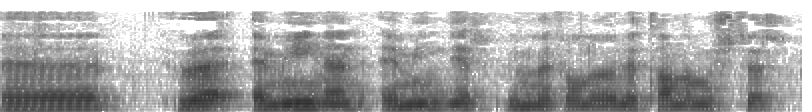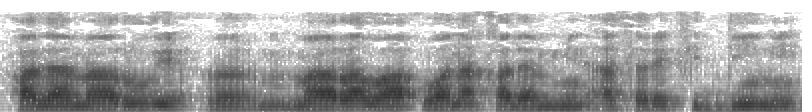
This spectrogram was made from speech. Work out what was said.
Ee, ve eminen emindir. Ümmet onu öyle tanımıştır. Ala ma rava ve nakale min athari fid dini.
